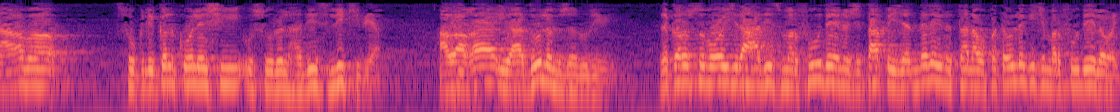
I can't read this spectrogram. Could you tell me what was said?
نا به سوکلیکل کول شي اصول الحدیث لیکي بیا او هغه یادولم ضروری وي ذکر اوس به وایي دا حدیث مرفوع دی نو چې تا پیجندلې نو تعالی په توله کې چې مرفوع دی لوي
